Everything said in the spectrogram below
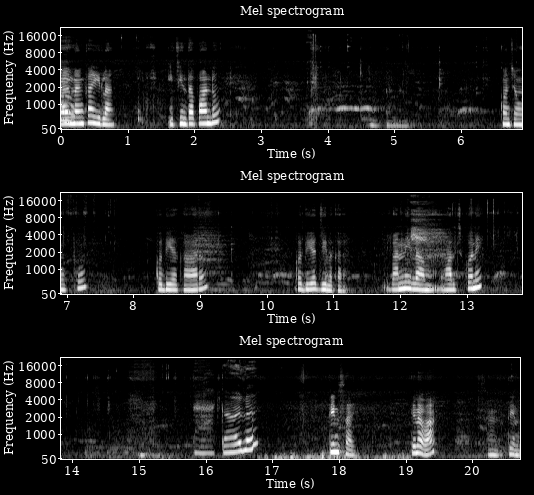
కడిగినాక ఇలా ఈ చింతపండు కొంచెం ఉప్పు కొద్దిగా కారం కొద్దిగా జీలకర్ర. ఇవన్నీ ఇలా మలుచుకొని తిను సాయి. తినవా? తిను.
